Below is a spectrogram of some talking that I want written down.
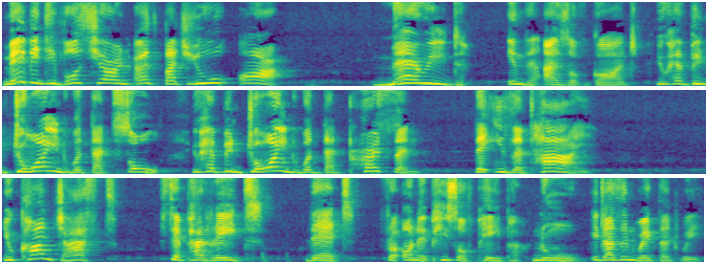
Maybe divorced here on earth, but you are married in the eyes of God. You have been joined with that soul. You have been joined with that person. There is a tie. You can't just separate that from on a piece of paper. No, it doesn't work that way.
